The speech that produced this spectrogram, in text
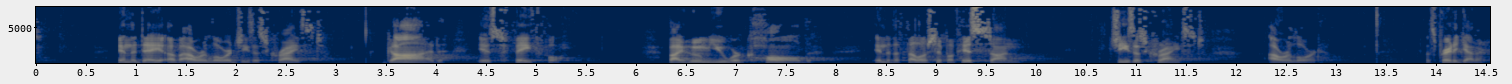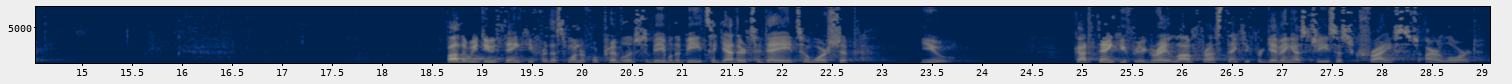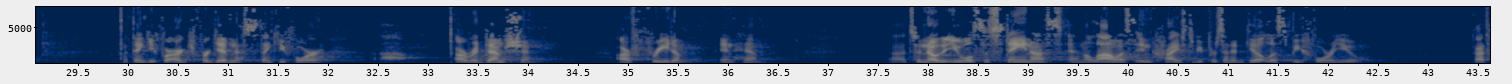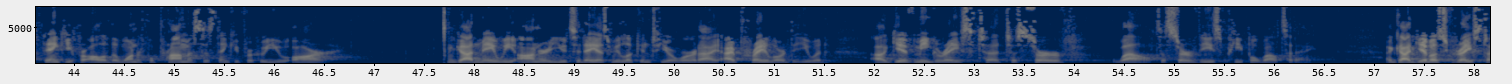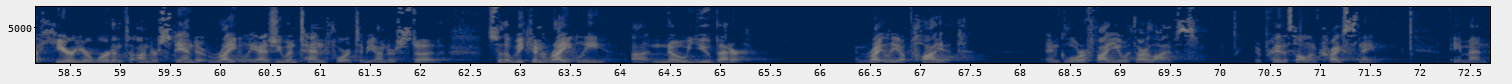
in the day of our Lord Jesus Christ. God is faithful, by whom you were called into the fellowship of his Son, Jesus Christ, our Lord. Let's pray together. Father, we do thank you for this wonderful privilege to be able to be together today to worship you. God, thank you for your great love for us. Thank you for giving us Jesus Christ, our Lord. Thank you for our forgiveness. Thank you for um, our redemption, our freedom in Him. Uh, to know that you will sustain us and allow us in Christ to be presented guiltless before you. God, thank you for all of the wonderful promises. Thank you for who you are. And God, may we honor you today as we look into your word. I, I pray, Lord, that you would uh, give me grace to, to serve well, to serve these people well today. God, give us grace to hear your word and to understand it rightly as you intend for it to be understood so that we can rightly uh, know you better and rightly apply it and glorify you with our lives. We pray this all in Christ's name. Amen.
